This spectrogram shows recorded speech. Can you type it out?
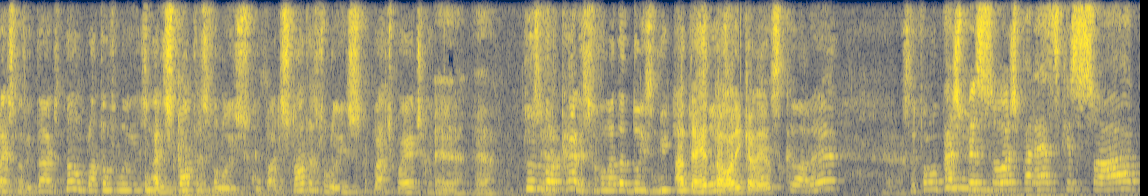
Parece novidade? Não, Platão falou isso. Aristóteles falou isso, desculpa. Aristóteles falou isso na arte poética. É, é. Então você fala, cara, isso foi falado há 2.500 Até retórica, atrás, cara. É. Você fala, As "Pô, pessoas parece que só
